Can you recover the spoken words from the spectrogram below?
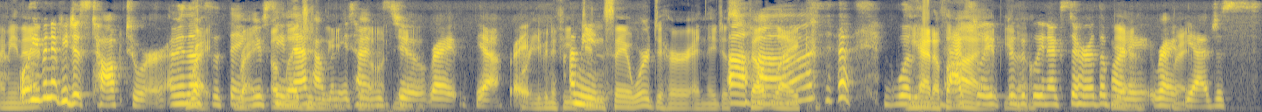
I mean, Or that- even if he just talked to her. I mean, that's Right, the thing. right. You've seen that how many times on, too, yeah. right? Yeah, right. or even if he I mean- didn't say a word to her and they just felt like Uh-huh. was he had a actually vibe, you know? physically next to her at the party. Yeah, right, right. Yeah. Just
